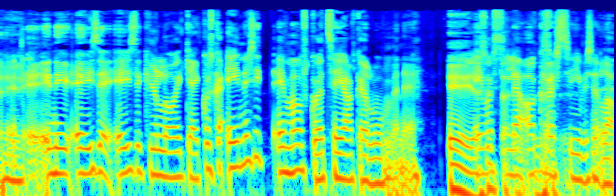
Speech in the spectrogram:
Ei. Ei, niin ei, se, ei se kyllä oikein, koska ei ne sit, en mä usko, että se jakeluun menee. Ei, ja ei voi silleen aggressiivisella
